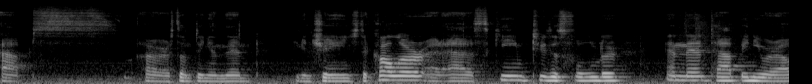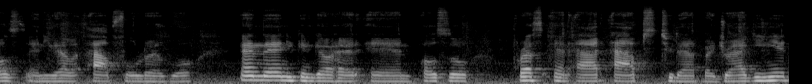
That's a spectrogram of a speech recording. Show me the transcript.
apps or something and then you can change the color and add a scheme to this folder and then tap anywhere else and you have an app folder as well. And then you can go ahead and also press and add apps to that by dragging it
